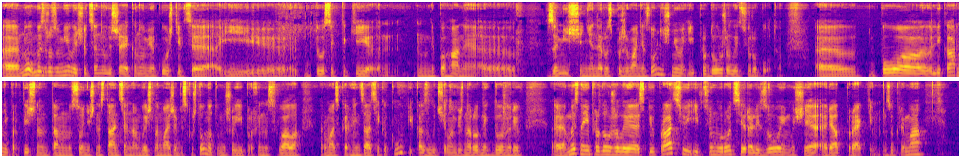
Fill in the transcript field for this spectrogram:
Е, Ну, ми зрозуміли, що це не лише економія коштів, це і досить таки непогане е, заміщення нерозпоживання зовнішнього і продовжили цю роботу. Е, По лікарні практично там сонячна станція нам вийшла майже безкоштовно, тому що її профінансувала громадська організація «Клуб», яка залучила міжнародних донорів. Ми з нею продовжили співпрацю і в цьому році реалізовуємо ще ряд проєктів. Зокрема,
